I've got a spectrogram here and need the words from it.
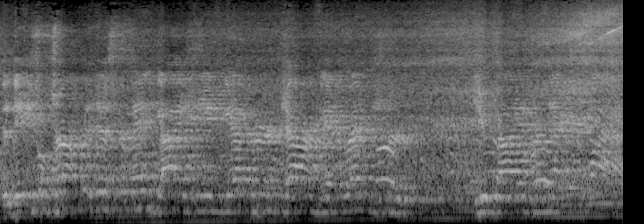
The diesel truck that just come in, guys, you need to get up here and shower and get registered. You guys are next class.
